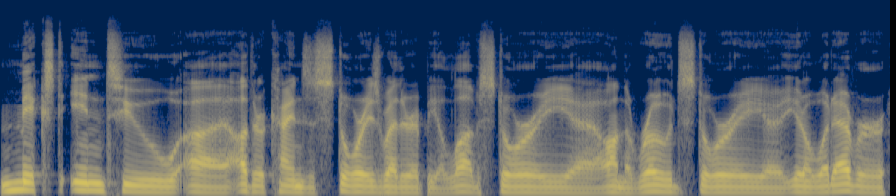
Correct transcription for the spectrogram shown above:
mixed into uh, other kinds of stories, whether it be a love story, uh, on the road story, uh, you know, whatever.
